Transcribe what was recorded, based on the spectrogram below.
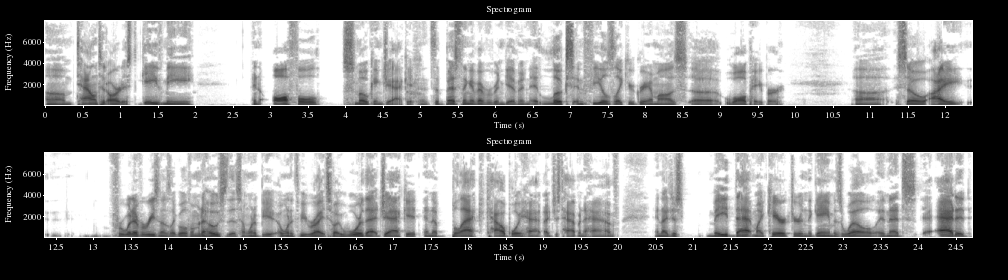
um, talented artist, gave me an awful smoking jacket, and it's the best thing I've ever been given. It looks and feels like your grandma's uh, wallpaper. Uh, so I for whatever reason, I was like, well, if I'm going to host this, I want to be, I want it to be right. So I wore that jacket and a black cowboy hat I just happened to have, and I just made that my character in the game as well, and that's added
